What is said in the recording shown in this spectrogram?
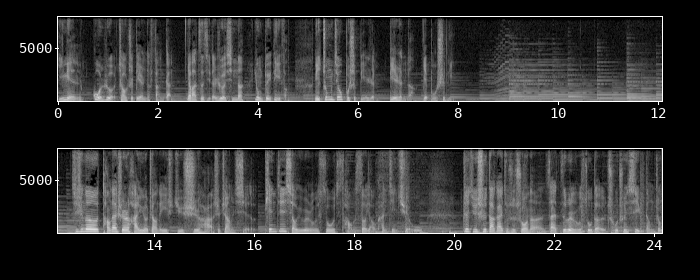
以免过热招致别人的反感。要把自己的热心呢用对地方。你终究不是别人，别人呢也不是你。其实呢，唐代诗人韩愈有这样的一句诗哈，是这样写的：“天街小雨润如酥，草色遥看近却无。”这句诗大概就是说呢，在滋润如酥的初春细雨当中，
